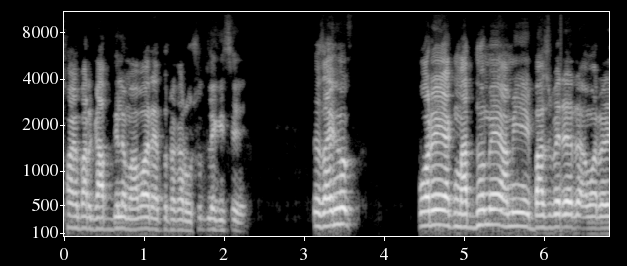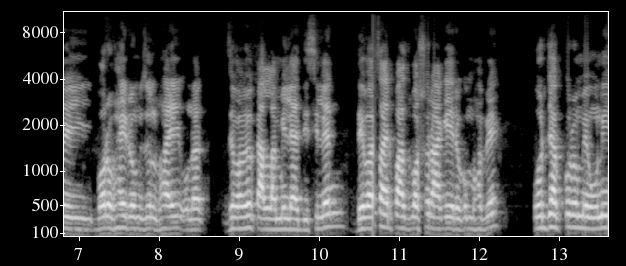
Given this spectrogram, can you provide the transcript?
ছয় বার গাপ দিলাম আবার এত টাকার ওষুধ লেগেছে। তো যাই হোক পরে এক মাধ্যমে আমি বাঁশবেড়ের আমার এই বড় ভাই রমিজুল ভাই ওনার যেভাবে কাল্লা মিলাই দিছিলেন। দেবার চার পাঁচ বছর আগে এরকম ভাবে পর্যায়ক্রমে উনি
